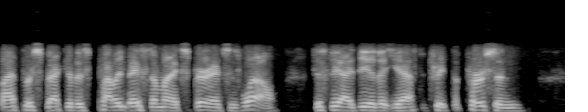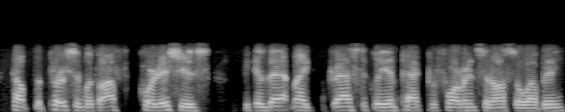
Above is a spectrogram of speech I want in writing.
My perspective is probably based on my experience as well. Just the idea that you have to treat the person, help the person with off court issues because that might drastically impact performance and also well-being,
